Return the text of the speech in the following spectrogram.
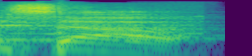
This out.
